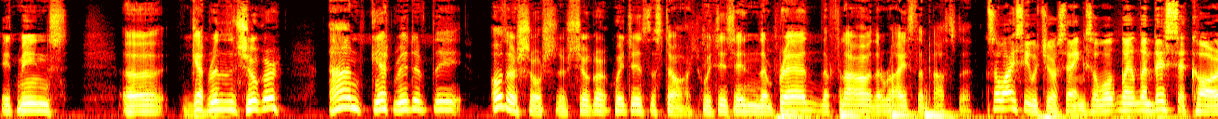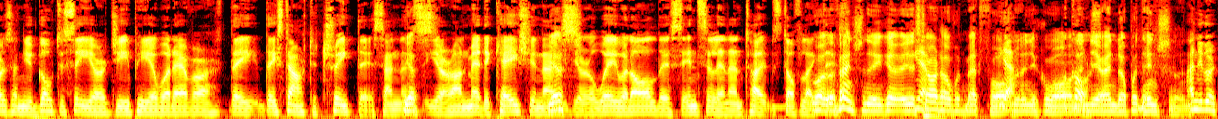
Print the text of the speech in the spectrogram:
it means uh, get rid of the sugar and get rid of the other sources of sugar, which is the starch, which is in the bread, the flour, the rice, the pasta. So I see what you're saying. So when when this occurs and you go to see your GP or whatever, they, they start to treat this, and yes. you're on medication and yes. you're away with all this insulin and type stuff like well, this. Well, eventually you, you yeah. start off with metformin yeah, and you go on and you end up with insulin. And you go,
